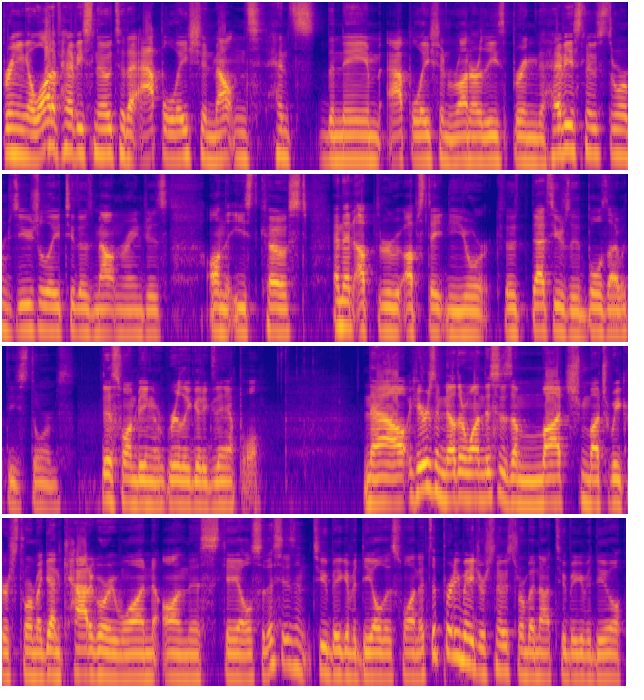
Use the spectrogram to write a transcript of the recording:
bringing a lot of heavy snow to the Appalachian Mountains, hence the name Appalachian Runner. These bring the heaviest snowstorms usually to those mountain ranges on the East Coast and then up through upstate New York. That's usually the bullseye with these storms. This one being a really good example. Now, here's another one. This is a much, much weaker storm. Again, category one on this scale. So this isn't too big of a deal, this one. It's a pretty major snowstorm, but not too big of a deal.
